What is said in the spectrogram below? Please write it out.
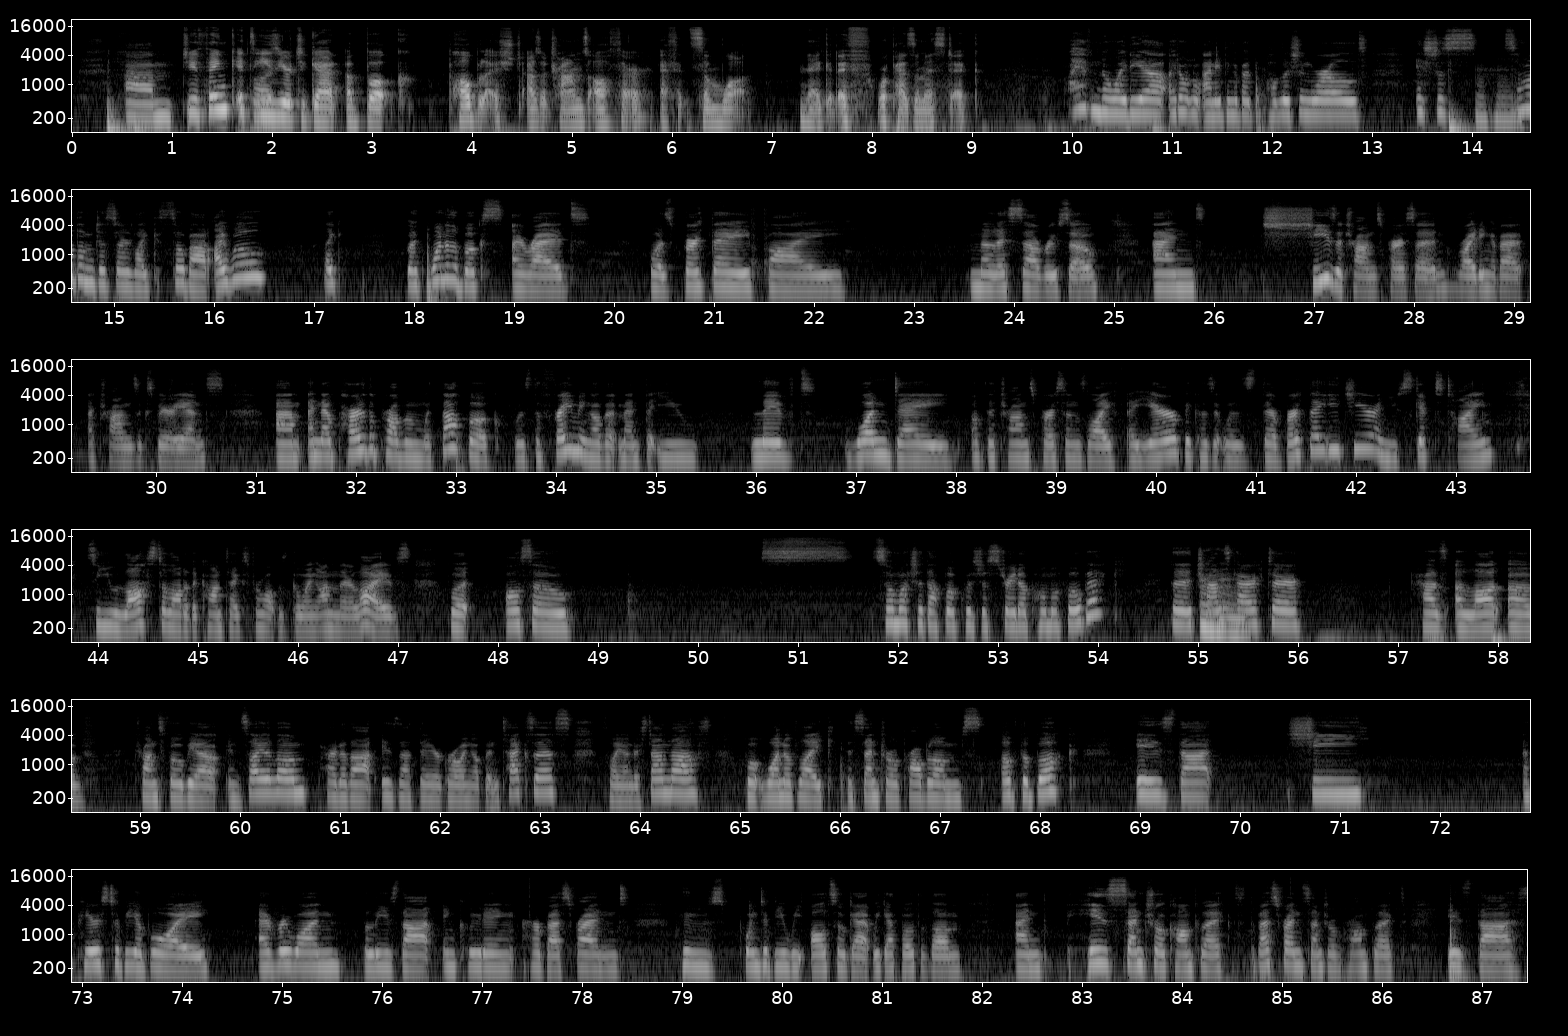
Um Do you think it's But- easier to get a book published as a trans author if it's somewhat negative or pessimistic? I have no idea. I don't know anything about the publishing world. It's just mm-hmm. some of them just are like so bad. I will like like one of the books I read was Birthday by Melissa Russo, and she's a trans person writing about a trans experience. Um, and now part of the problem with that book was the framing of it meant that you lived one day of the trans person's life a year because it was their birthday each year and you skipped time. So you lost a lot of the context for what was going on in their lives, but also so much of that book was just straight up homophobic. The trans character has a lot of transphobia inside of them. Part of that is that they are growing up in Texas, so I understand that. But one of like the central problems of the book is that she appears to be a boy. Everyone believes that, including her best friend, whose point of view we also get. We get both of them. And his central conflict, the best friend's central conflict, is that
